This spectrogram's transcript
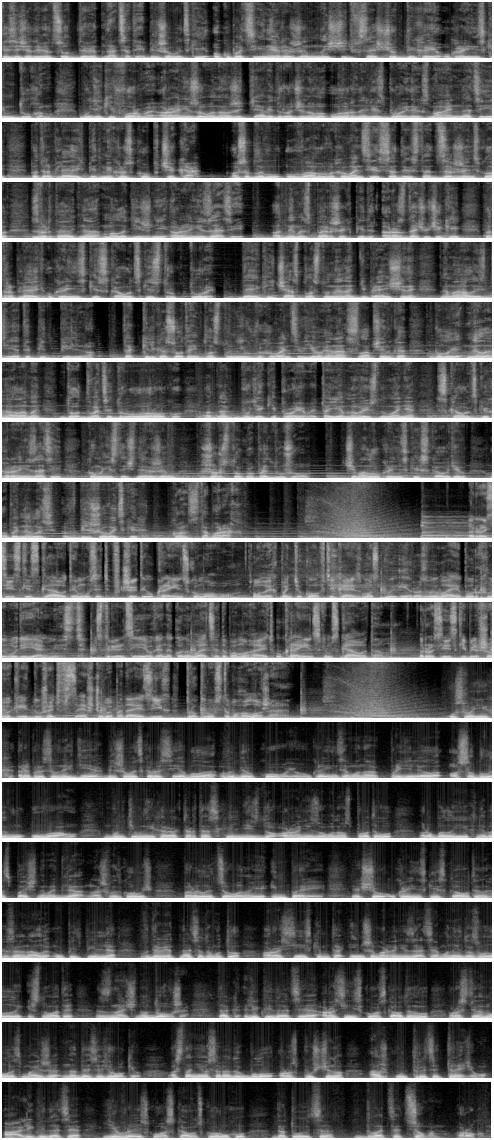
Рік 1919. Більшовицький окупаційний режим нищить все, що дихає українським духом. Будь-які форми організованого життя, відродженого у горнилі збройних змагань нації, потрапляють під мікроскоп ЧК. Особливу увагу вихованці садиста Дзержинського звертають на молодіжні організації. Одним із перших під роздачу чеки потрапляють українські скаутські структури. Деякий час пластуни на Дніпрянщини намагались діяти підпільно. Так кілька сотень пластунів, вихованців Євгена Слабченка, були нелегалами до 22-го року. Однак будь-які прояви таємного існування скаутських організацій комуністичний режим жорстоко придушував. Чимало українських скаутів опинилось в більшовицьких концтаборах. Російські скаути мусять вчити українську мову. Олег Пантюков тікає з Москви і розвиває бурхливу діяльність. Стрільці Євгена Коновальця допомагають українським скаутам. Російські більшовики душать все, що випадає з їх прокрустового ложа. У своїх репресивних діях більшовицька Росія була вибірковою. Українцям вона приділяла особливу увагу. Бунтівний характер та схильність до організованого спротиву робили їх небезпечними для нашвидкоруч перелицьованої імперії. Якщо український скаутинг загнали у підпілля в 19-му, то російським та іншим організаціям вони дозволили існувати значно довше. Так, ліквідація російського скаутингу розтягнулась майже на 10 років. Останній осередок було розпущено аж у 33-му, а ліквідація єврейського скаутського руху датується 27-м роком.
